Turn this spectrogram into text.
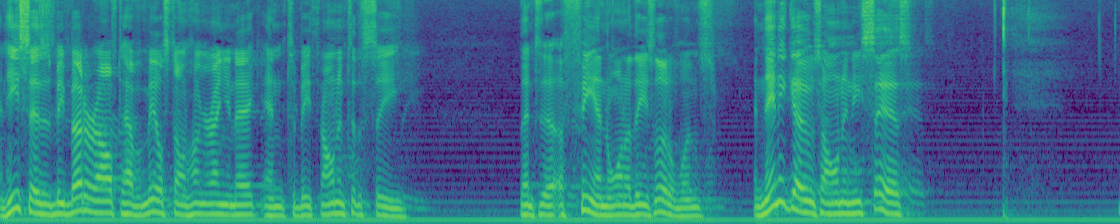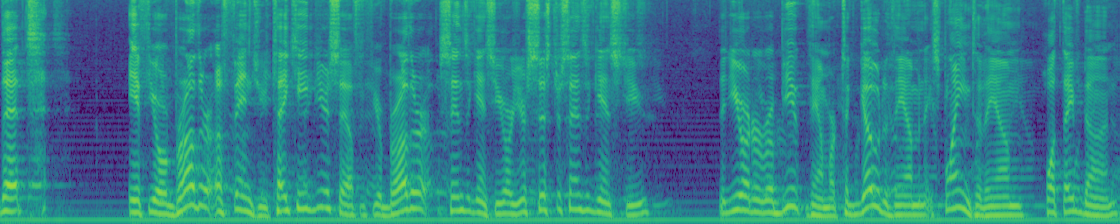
And he says it'd be better off to have a millstone hung around your neck and to be thrown into the sea than to offend one of these little ones. And then he goes on and he says that if your brother offends you, take heed to yourself. If your brother sins against you or your sister sins against you, that you are to rebuke them or to go to them and explain to them what they've done.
